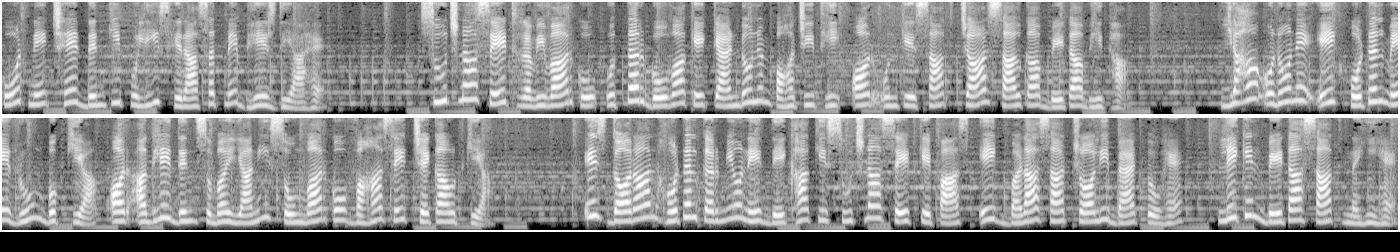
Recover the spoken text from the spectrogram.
कोर्ट ने छह दिन की पुलिस हिरासत में भेज दिया है। सूचना सेठ रविवार को उत्तर गोवा के कैंडोलिम पहुँची थी और उनके साथ चार साल का बेटा भी था। यहाँ उन्होंने एक होटल में रूम बुक किया और अगले दिन सुबह यानी सोमवार को वहाँ से चेकआउट किया। इस दौरान होटल कर्मियों ने देखा कि सूचना सेठ के पास एक बड़ा सा ट्रॉली बैग तो है, लेकिन बेटा साथ नहीं है,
